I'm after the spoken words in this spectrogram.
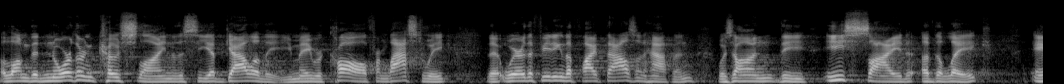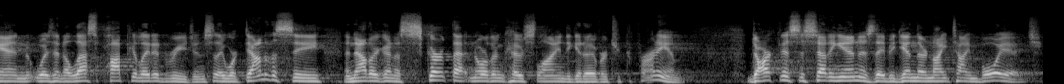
along the northern coastline of the Sea of Galilee. You may recall from last week that where the feeding of the 5,000 happened was on the east side of the lake and was in a less populated region. So they worked down to the sea, and now they're going to skirt that northern coastline to get over to Capernaum. Darkness is setting in as they begin their nighttime voyage.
